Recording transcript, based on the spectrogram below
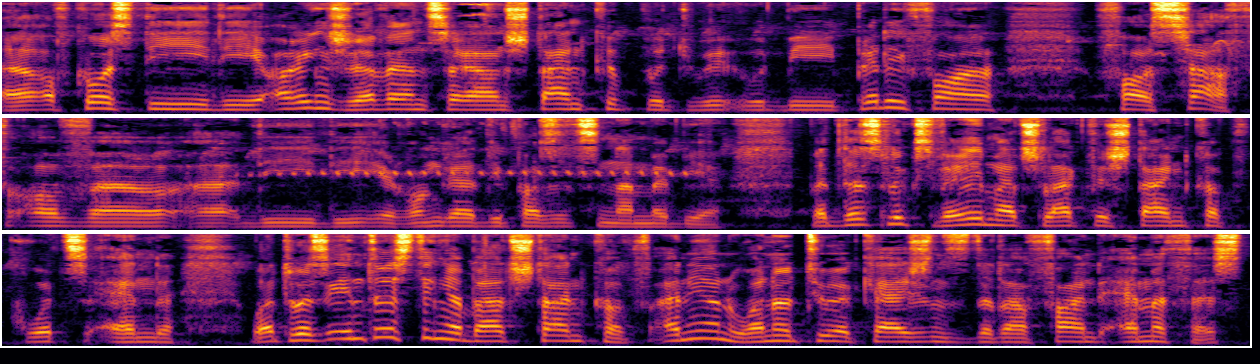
uh, of course, the, the Orange River and surround Steinkopf would, would be pretty far far south of uh, uh, the, the Erongo deposits in Namibia. But this looks very much like the Steinkopf quartz. And what was interesting about Steinkopf, only on one or two occasions did I find amethyst,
